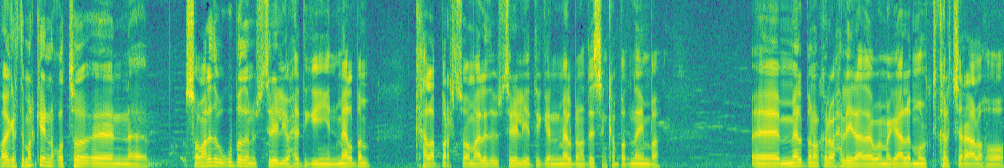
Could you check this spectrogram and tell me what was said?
Waa garta markay noqoto soomaalida ugu badan australia waxay degan yihiin melbourne. Kalabar soomaalida australia degan melbourne haddaysan ka badnaynba. Melbourne oo kale waxaa la yidhahdaa waa magaalo multicultural ahoo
